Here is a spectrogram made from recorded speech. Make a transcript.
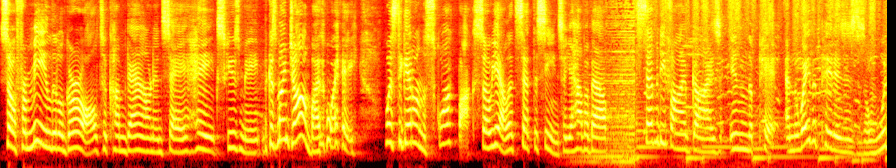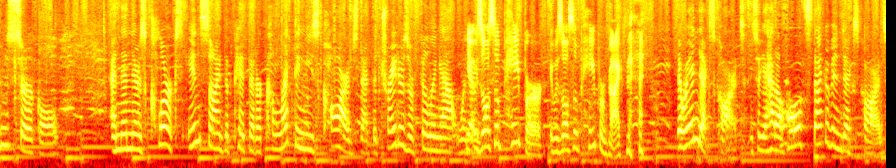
So for me, little girl, to come down and say, hey, excuse me, because my job, by the way, was to get on the squawk box. So yeah, let's set the scene. So you have about 75 guys in the pit. And the way the pit is, is a wooden circle. And then there's clerks inside the pit that are collecting these cards that the traders are filling out when Yeah, it was also paper. It was also paper back then. there were index cards. And so you had a whole stack of index cards.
